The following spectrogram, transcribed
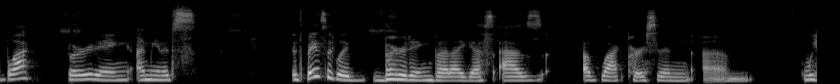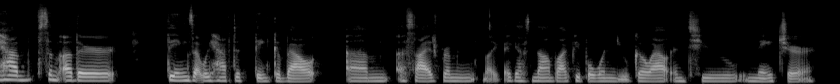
blackbirding, I mean, it's it's basically birding, but I guess as a black person, um, we have some other things that we have to think about um, aside from like I guess non-black people when you go out into nature.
